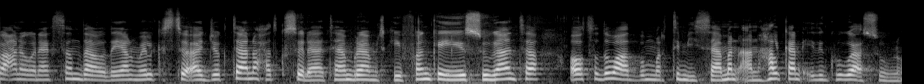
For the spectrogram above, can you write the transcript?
wacana wanaagsan daawadayaal meel kastoo aad joogtaan waxaad ku soo dhawaataan barnaamijkii fanka iyo sugaanta oo toddobaadba marti miisaaman aan halkan idinkuga casuubno.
